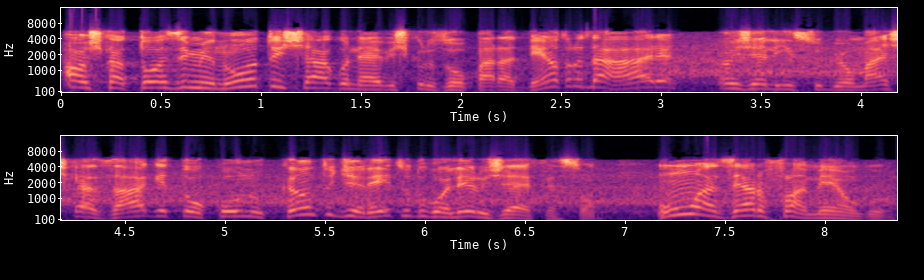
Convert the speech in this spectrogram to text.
Aos 14 minutos, Thiago Neves cruzou para dentro da área, Angelim subiu mais que a zaga e tocou no canto direito do goleiro Jefferson. 1 a 0 Flamengo.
